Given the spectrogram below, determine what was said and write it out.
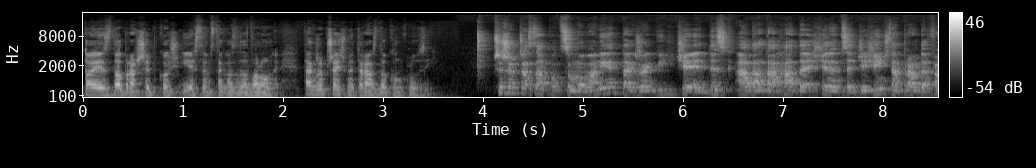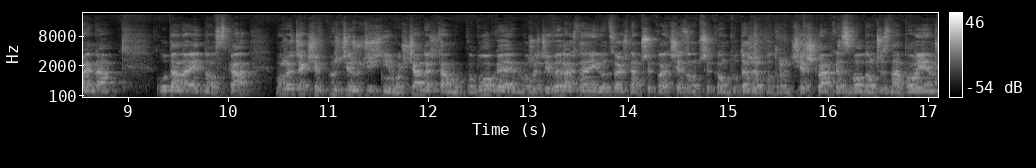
to jest dobra szybkość i jestem z tego zadowolony. Także przejdźmy teraz do konkluzji. Przyszedł czas na podsumowanie, także jak widzicie dysk ADATA HD710, naprawdę fajna, udana jednostka. Możecie jak się wkurzycie rzucić nim o ścianę, czy tam o podłogę, możecie wylać na niego coś, na przykład siedząc przy komputerze potrącicie szklankę z wodą czy z napojem.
